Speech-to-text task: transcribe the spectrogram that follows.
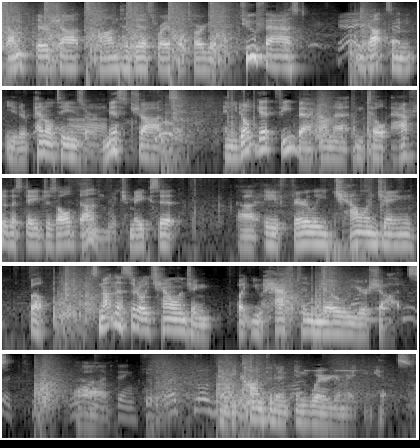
dumped their shots onto this rifle target too fast and got some either penalties or missed shots, and you don't get feedback on that until after the stage is all done, which makes it uh, a fairly challenging, well, it's not necessarily challenging, but you have to know your shots uh, and be confident in where you're making hits.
